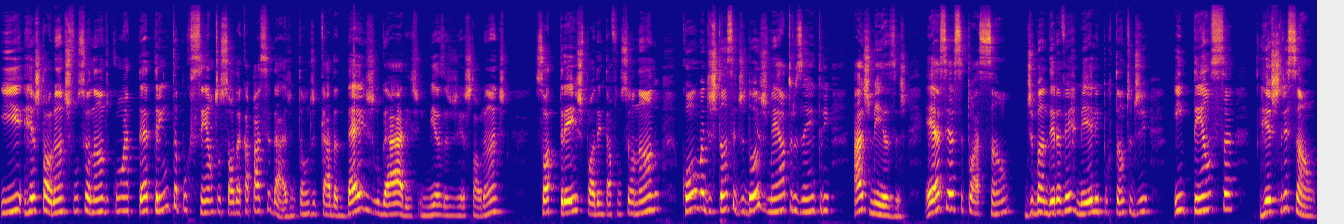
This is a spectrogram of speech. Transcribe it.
e restaurantes funcionando com até 30% só da capacidade. Então, de cada 10 lugares em mesas de restaurante, só três podem estar funcionando com uma distância de 2 metros entre as mesas. Essa é a situação de bandeira vermelha e, portanto, de intensa restrição.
